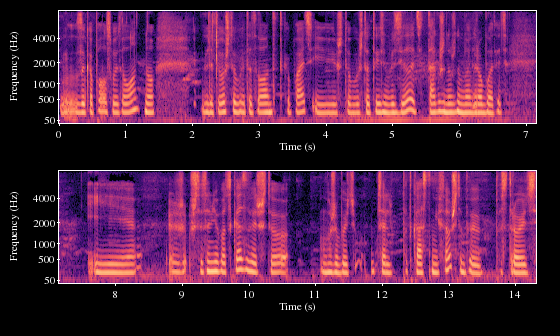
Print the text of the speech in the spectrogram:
закопала свой талант, но для того, чтобы этот талант откопать и чтобы что-то из него сделать, также нужно много работать. И что-то мне подсказывает, что, может быть, цель подкаста не в том, чтобы построить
